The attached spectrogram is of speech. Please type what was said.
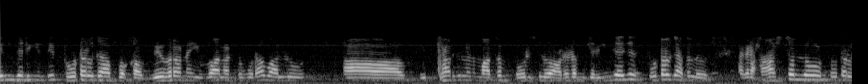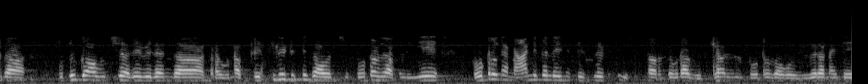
ఏం జరిగింది? టోటల్గా ఒక వివరణ ఇవ్వాలంటూ కూడా వాళ్ళు విద్యార్థులను మాత్రం పోలీసులు అడగడం జరిగింది. అయితే టోటల్గా అసలు అక్కడ హాస్టల్లో టోటల్గా ఫుడ్ కావచ్చు అదే విధంగా అక్కడ ఉన్న ఫెసిలిటీస్ కావచ్చు టోటల్గా అసలు ఏ టోటల్గా నాణ్యత లేని ఫెసిలిటీస్ ఇస్తున్నారంటే కూడా విద్యార్థులు టోటల్గా వివరణ అయితే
